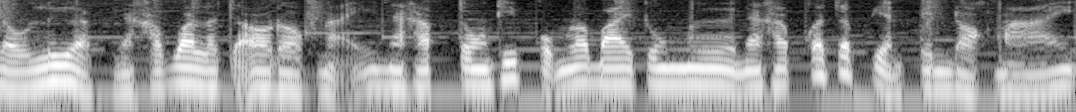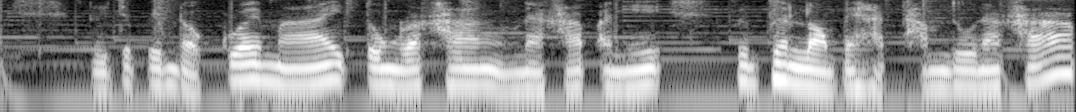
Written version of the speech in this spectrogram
เราเลือกนะครับว่าเราจะเอาดอกไหนนะครับ ตรงที่ผมระบายตรงมือนะครับ ก็จะเปลี่ยนเป็นดอกไม้ หรือจะเป็นดอกกล้วยไม้ตรงระฆังนะครับ อันนี้เพื่อนๆลองไปหัดทำดูนะครับ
